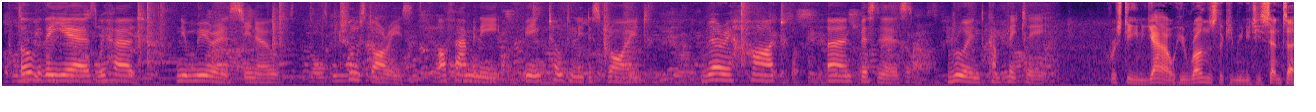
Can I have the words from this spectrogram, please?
Over the years, we heard numerous, you know, true stories of family being totally destroyed, very hard earned business ruined completely. Christine Yao, who runs the community centre,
